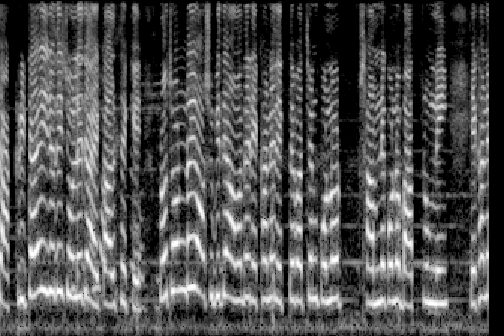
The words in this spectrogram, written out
চাকরিটাই যদি চলে যায় কাল থেকে, প্রচণ্ডই অসুবিধে আমাদের এখানে দেখতে পাচ্ছেন, কোনো সামনে কোনো বাথরুম নেই। এখানে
